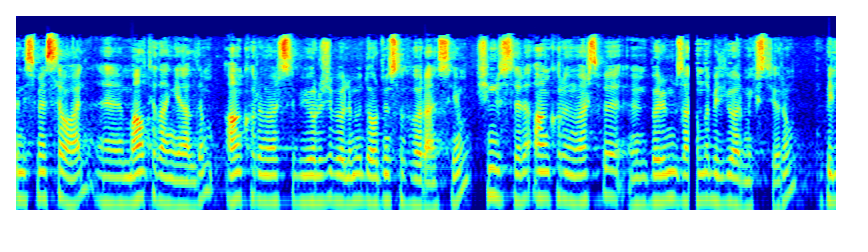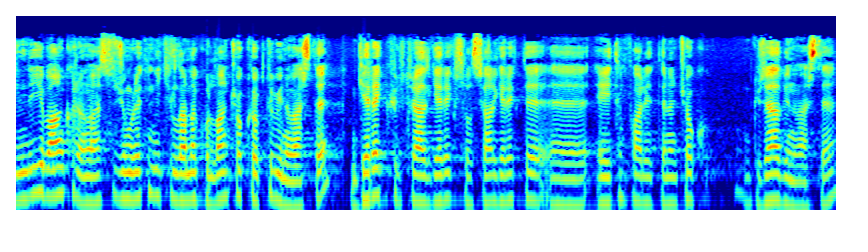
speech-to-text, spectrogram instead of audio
ben İsmet Seval. Malatya'dan geldim. Ankara Üniversitesi Biyoloji Bölümü 4. sınıf öğrencisiyim. Şimdi sizlere Ankara Üniversitesi ve e, bölümümüz hakkında bilgi vermek istiyorum. Bilindiği gibi Ankara Üniversitesi Cumhuriyet'in ilk yıllarında kurulan çok köklü bir üniversite. Gerek kültürel gerek sosyal gerek de e, eğitim faaliyetlerine çok güzel bir üniversite.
